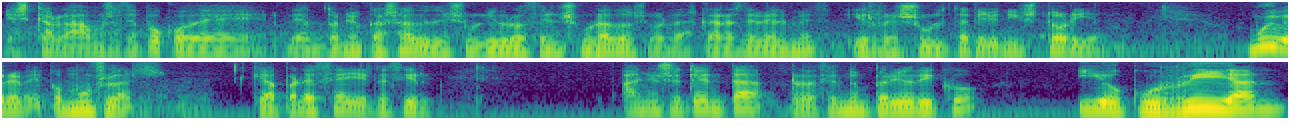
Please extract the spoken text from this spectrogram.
Es que hablábamos hace poco de, de Antonio Casado y de su libro censurado sobre las caras de Belmez y resulta que hay una historia muy breve, como un flash, aparece ahí, es decir, años 70, redacción de un periódico, y ocurrían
